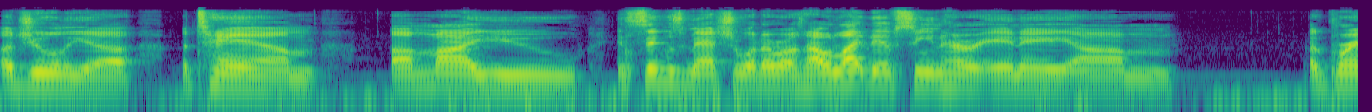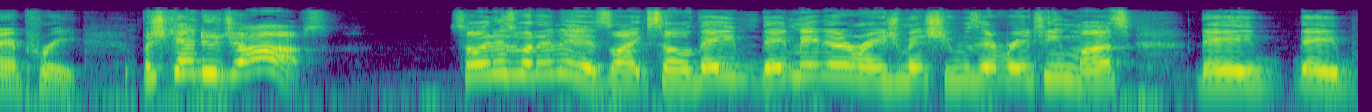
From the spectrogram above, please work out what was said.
a Julia, a Tam, a Mayu in singles match or whatever else. I would like to have seen her in a um a Grand Prix, but she can't do jobs. So it is what it is. Like so they they made an arrangement. She was every eighteen months. They they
